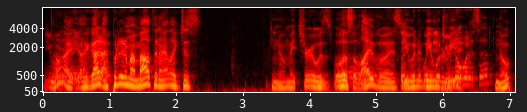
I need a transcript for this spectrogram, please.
You no I, I got it. read I put it in my mouth and I like just you know made sure it was full of oh, saliva and so, you wouldn't wait, be able to read. did to you read know it. what it said? Nope.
